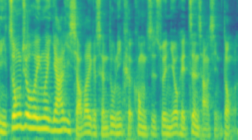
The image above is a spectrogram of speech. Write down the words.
你终究会因为压力小到一个程度，你可控制，所以你又可以正常行动了。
